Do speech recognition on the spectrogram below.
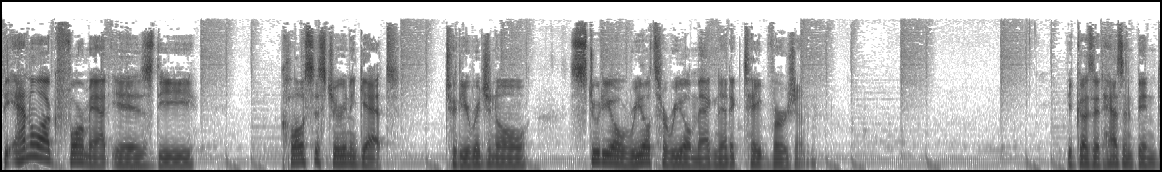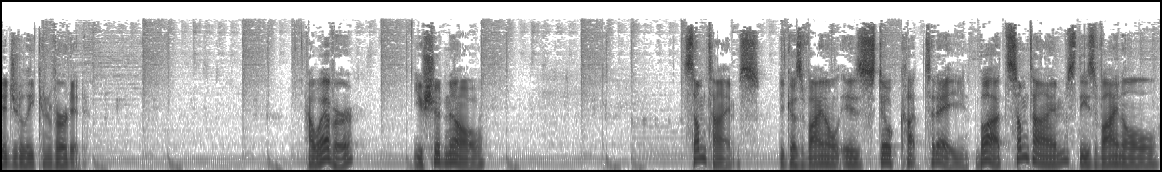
The analog format is the closest you're going to get to the original studio reel to reel magnetic tape version because it hasn't been digitally converted. However, you should know sometimes, because vinyl is still cut today, but sometimes these vinyl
